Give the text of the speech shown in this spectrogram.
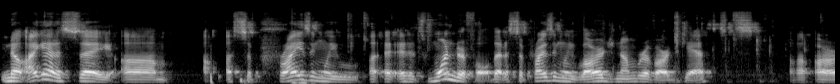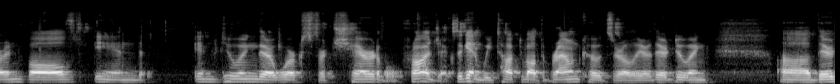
You know, I gotta say, um, a surprisingly, uh, and it's wonderful that a surprisingly large number of our guests uh, are involved in in doing their works for charitable projects. Again, we talked about the Browncoats earlier. They're doing uh, their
